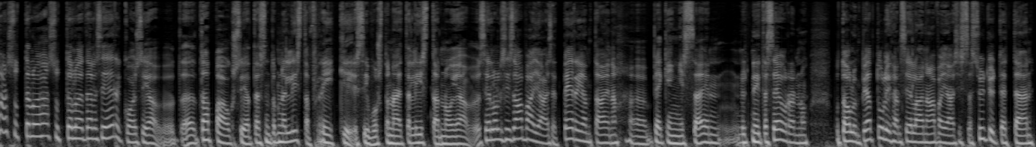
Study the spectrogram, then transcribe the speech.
hassutteluja, hassutteluja, tällaisia erikoisia äh, tapauksia. Tässä on tämmöinen listafriikki-sivusto näitä listannut. Ja siellä oli siis avajaiset perjantaina äh, Pekingissä. En nyt niitä seurannut, mutta olympiatulihan siellä aina avajaisissa sytytetään.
